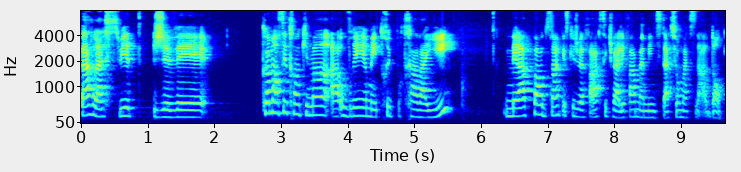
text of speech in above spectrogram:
par la suite, je vais commencer tranquillement à ouvrir mes trucs pour travailler. Mais la plupart du temps, qu'est-ce que je vais faire, c'est que je vais aller faire ma méditation matinale. Donc,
